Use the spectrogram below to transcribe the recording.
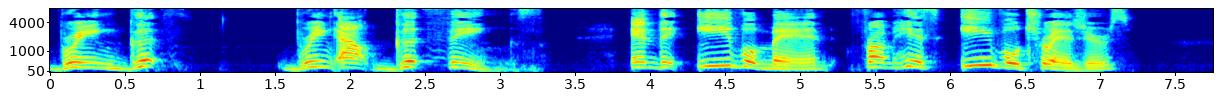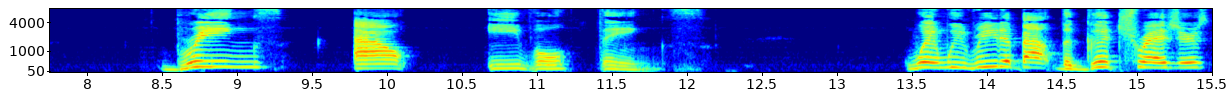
bring good bring out good things. And the evil man from his evil treasures brings out evil things. When we read about the good treasures,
